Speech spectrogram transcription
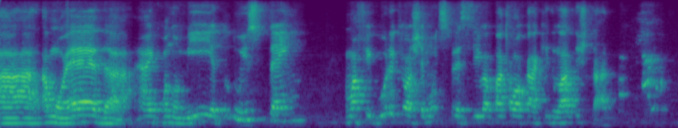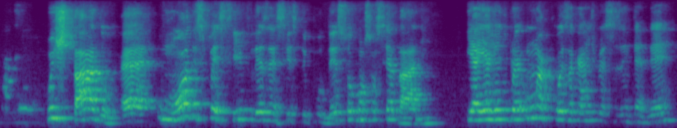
A, a, moeda, a economia, tudo isso tem uma figura que eu achei muito expressiva para colocar aqui do lado do Estado. O Estado é o modo específico de exercício de poder sobre uma sociedade. E aí a gente uma coisa que a gente precisa entender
